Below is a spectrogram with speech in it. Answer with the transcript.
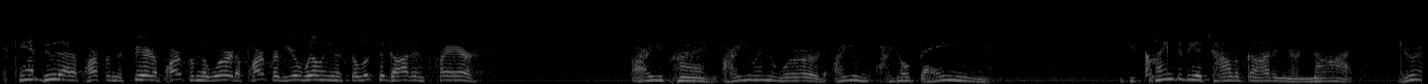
You can't do that apart from the Spirit, apart from the Word, apart from your willingness to look to God in prayer. Are you praying? Are you in the Word? Are you, are you obeying? If you claim to be a child of God and you're not, you're,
